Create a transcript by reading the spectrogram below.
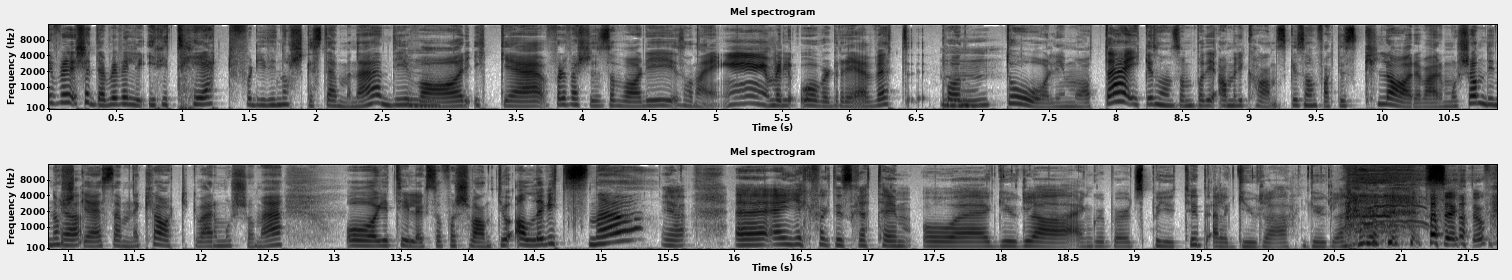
jeg ble, kjente jeg ble veldig irritert fordi de norske stemmene, de var ikke For det første så var de sånn her mm, veldig overdrevet på en Mhm. dårlig måte. Ikke sånn som på de amerikanske som faktisk klarer å være morsom. De norske stemmene klarte ikke å være morsomme. Og i tillegg så forsvant jo alle vitsene. Ja. Eh, jeg gikk faktisk rett hjem og uh, googla Angry Birds på YouTube. Eller googla, googla. Søkte opp.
